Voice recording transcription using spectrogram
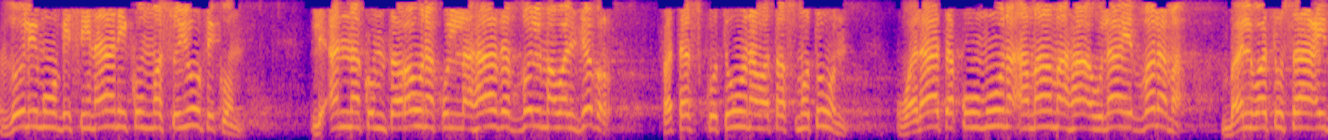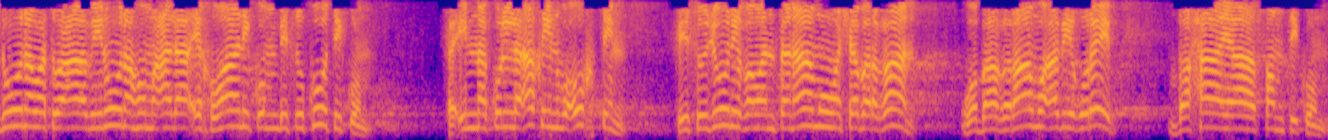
ظلموا بسنانكم وسيوفكم لأنكم ترون كل هذا الظلم والجبر فتسكتون وتصمتون. ولا تقومون أمام هؤلاء الظلمة بل وتساعدون وتعاونونهم على إخوانكم بسكوتكم. فإن كل أخ وأخت في سجون غوانتنامو وشبرغان وبغرام أبي غريب ضحايا صمتكم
